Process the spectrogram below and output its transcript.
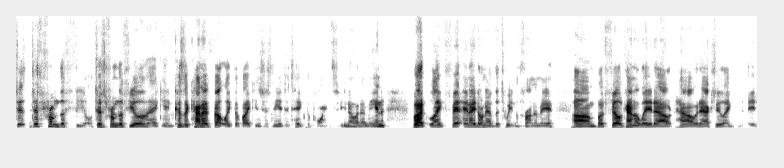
just just from the feel, just from the feel of that game, because it kind of felt like the Vikings just needed to take the points. You know what I mean? But like, and I don't have the tweet in front of me, um, but Phil kind of laid out how it actually like it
